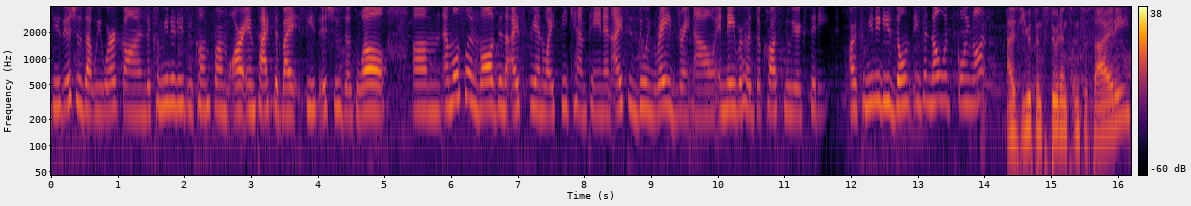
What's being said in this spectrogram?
these issues that we work on, the communities we come from are impacted by these issues as well. Um, I'm also involved in the ICE Free NYC campaign and ICE is doing raids right now in neighborhoods across New York City. Our communities don't even know what's going on. As youth and students in society,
